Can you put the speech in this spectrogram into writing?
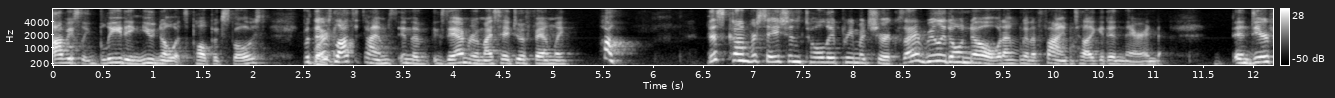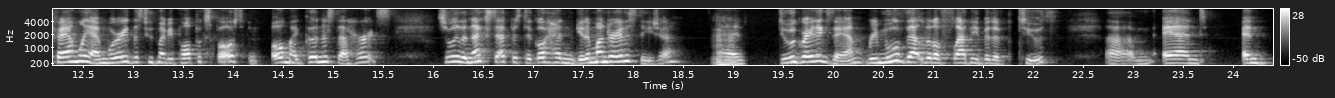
obviously bleeding, you know it's pulp exposed. But there's Right. lots of times in the exam room, I say to a family, huh, this conversation's totally premature because I really don't know what I'm going to find until I get in there. And and dear family, I'm worried this tooth might be pulp exposed. And oh my goodness, that hurts. So really, the next step is to go ahead and get him under anesthesia and do a great exam, remove that little flappy bit of tooth, um, and and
